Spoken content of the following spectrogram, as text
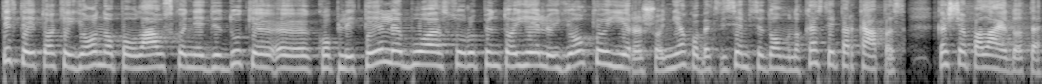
Tik tai tokia Jono Paulausko nedidukė e, koplytėlė buvo su rūpintojėliu, jokio įrašo, nieko, bet visiems įdomu, nu kas tai per kapas, kas čia palaidota.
